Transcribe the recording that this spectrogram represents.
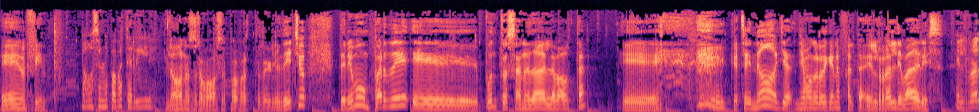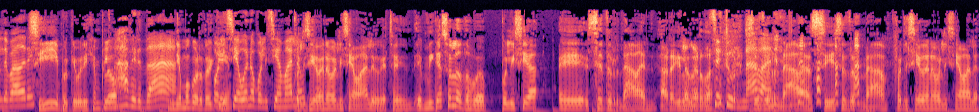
en fin. Vamos a ser unos papás terribles. No, nosotros vamos a ser papás terribles. De hecho, tenemos un par de eh, puntos anotados en la pauta. Eh, ¿Cachai? No, ya, ya me acordé que nos falta. El rol de padres. ¿El rol de padre? Sí, porque por ejemplo... Ah, ¿verdad? Yo me que- Policía bueno, policía malo. Policía bueno, policía malo, ¿cachai? En mi caso los dos policías eh, se turnaban, ahora que lo acuerdo. Se turnaban. Se turnaban, sí, se turnaban. Policía bueno, policía malo.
